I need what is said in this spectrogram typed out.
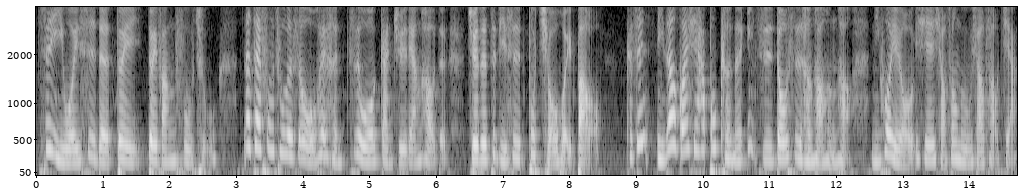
自以为是的对对方付出。那在付出的时候，我会很自我感觉良好的，觉得自己是不求回报。可是你知道，关系它不可能一直都是很好很好，你会有一些小冲突、小吵架，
